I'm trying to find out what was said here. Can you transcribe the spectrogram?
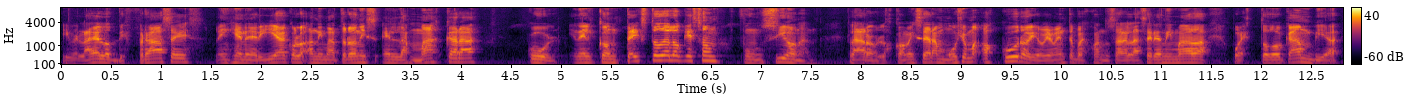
y ¿verdad? de los disfraces, la ingeniería con los animatronics en las máscaras. Cool. En el contexto de lo que son, funcionan. Claro, los cómics eran mucho más oscuros y obviamente pues cuando sale la serie animada pues todo cambia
